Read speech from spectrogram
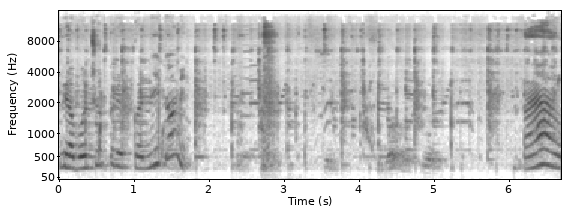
Я бачу прикольний домик. Вау,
